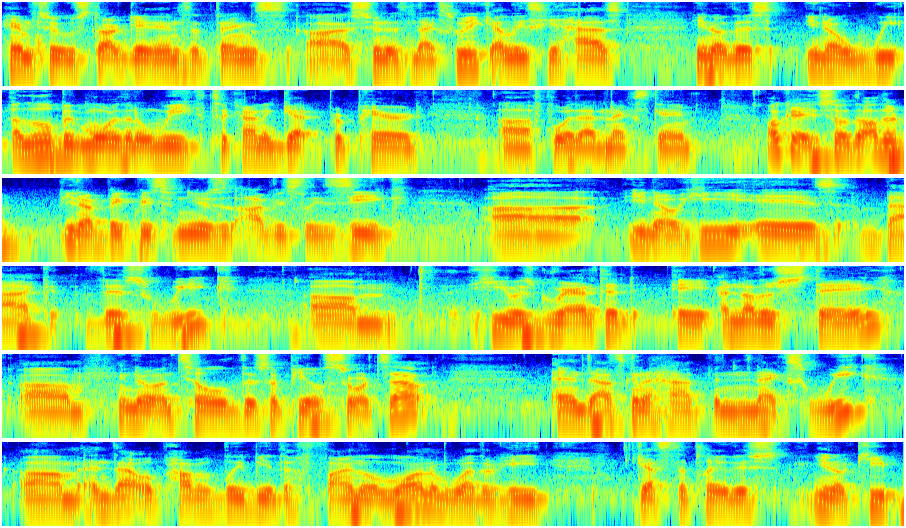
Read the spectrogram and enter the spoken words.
him to start getting into things uh, as soon as next week. At least he has you know this you know we, a little bit more than a week to kind of get prepared uh, for that next game. Okay, so the other you know big piece of news is obviously Zeke. Uh, you know he is back this week. Um, he was granted a another stay, um, you know, until this appeal sorts out and that's going to happen next week. Um, and that will probably be the final one of whether he gets to play this, you know, keep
